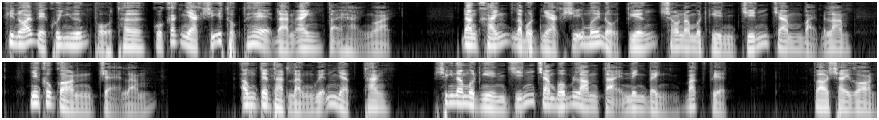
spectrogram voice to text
khi nói về khuynh hướng phổ thơ của các nhạc sĩ thuộc thế hệ đàn Anh tại hải ngoại. Đăng Khánh là một nhạc sĩ mới nổi tiếng sau năm 1975, nhưng không còn trẻ lắm. Ông tên thật là Nguyễn Nhật Thăng, sinh năm 1945 tại Ninh Bình, Bắc Việt. Vào Sài Gòn,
